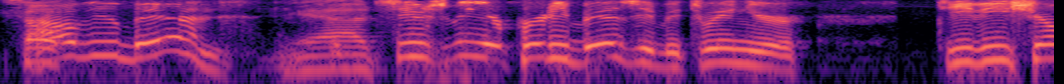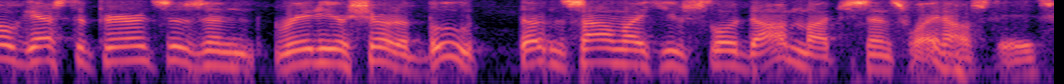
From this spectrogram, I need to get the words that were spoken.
So, how have you been? Yeah, it seems to me you're pretty busy between your TV show, guest appearances, and radio show to boot. Doesn't sound like you've slowed down much since White House days.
